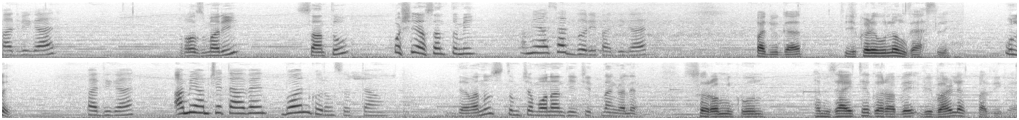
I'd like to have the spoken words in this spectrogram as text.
पादविकार रोजमारी सांतू कशीं आसात तुमी आमी आसात बरी पादिगार पादविकार तुजे कडेन उलोवंक जाय आसलें उलय पादिगार आमी आमचे तावेन बंद करूंक सोदता. देवानूच तुमच्या मनांत ही चिंतनां घाल्या सोरो मिकून आमी जायते घराबे विबाडल्यात पादविकार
